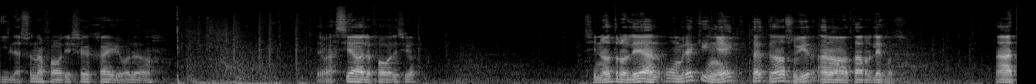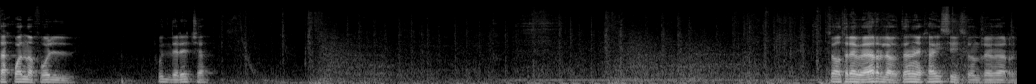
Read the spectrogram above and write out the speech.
Y la zona favoreció el high, boludo. Demasiado lo favoreció. Si no trolean. Uh, mirá quién es. ¿Está intentando subir? Ah, no, está lejos. Ah, está jugando full. Full derecha. Son 3 BR, lo que están en high sí son 3 BR.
